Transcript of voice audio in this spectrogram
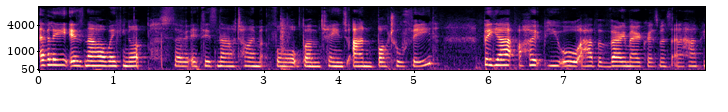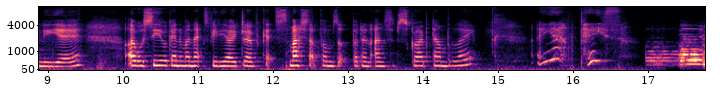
Everly is now waking up, so it is now time for bum change and bottle feed. But yeah, I hope you all have a very Merry Christmas and a Happy New Year. I will see you again in my next video. Don't forget to smash that thumbs up button and subscribe down below. And yeah, peace. Thank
